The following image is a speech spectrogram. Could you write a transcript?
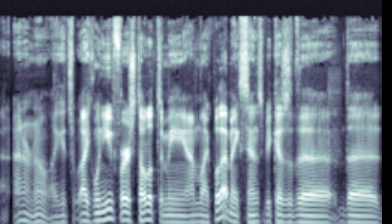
I- I don't know. Like it's like when you first told it to me, I'm like, well, that makes sense because of the the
